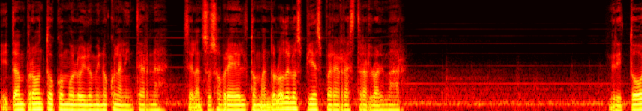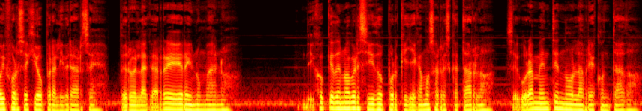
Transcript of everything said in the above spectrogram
y tan pronto como lo iluminó con la linterna, se lanzó sobre él tomándolo de los pies para arrastrarlo al mar. Gritó y forcejeó para librarse, pero el agarre era inhumano. Dijo que de no haber sido porque llegamos a rescatarlo, seguramente no lo habría contado.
